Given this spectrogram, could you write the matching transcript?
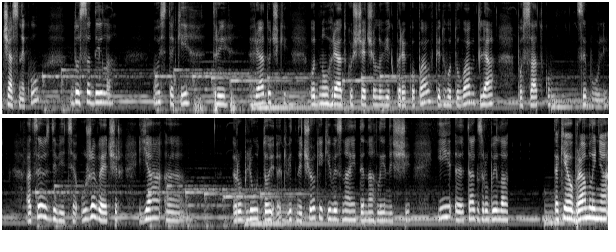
часнику досадила. Ось такі три грядочки. Одну грядку ще чоловік перекопав, підготував для посадку цибулі. А це ось дивіться, уже вечір. Я е, роблю той е, квітничок, який ви знаєте, на глинищі. І е, так зробила таке обрамлення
